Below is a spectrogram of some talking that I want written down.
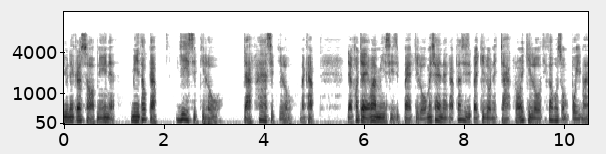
อยู่ในกระสอบนี้เนี่ยมีเท่ากับ 20 กิโลจาก 50 กิโลนะครับ อย่าเข้าใจว่ามี 48 กิโลไม่ใช่นะครับ ถ้า 48 กิโลเนี่ยจาก 100 กิโลที่เขาผสมปุ๋ยมา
